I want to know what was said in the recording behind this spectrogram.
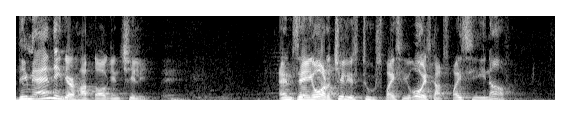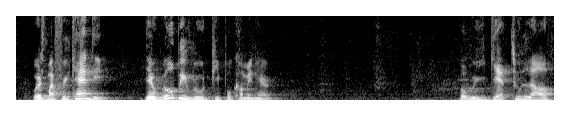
demanding their hot dog and chili. And saying, oh, the chili is too spicy. Oh, it's not spicy enough. Where's my free candy? There will be rude people coming here. But we get to love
